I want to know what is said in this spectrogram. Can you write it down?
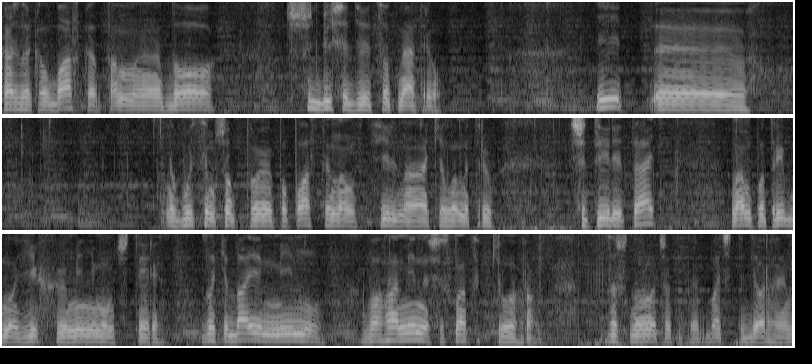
Кожна колбаска там е, до чуть більше 900 метрів. І, е, допустим, щоб е, попасти нам в ціль на кілометрів 4-5, нам потрібно їх мінімум 4. Закидаємо міну. Вага міни 16 кг. За шнурочок, як бачите, дергаємо.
